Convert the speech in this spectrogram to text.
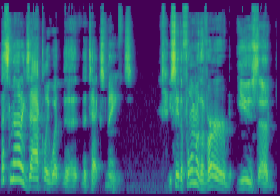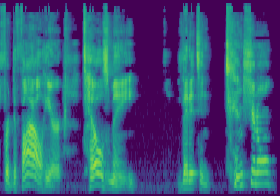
That's not exactly what the, the text means. You see, the form of the verb used uh, for defile here tells me that it's intentional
